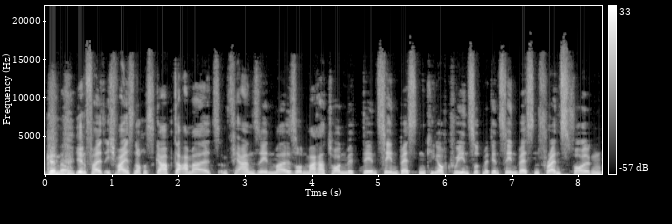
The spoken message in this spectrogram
Genau. Jedenfalls, ich weiß noch, es gab damals im Fernsehen mal so ein Marathon mit den zehn besten King of Queens und mit den zehn besten Friends-Folgen.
